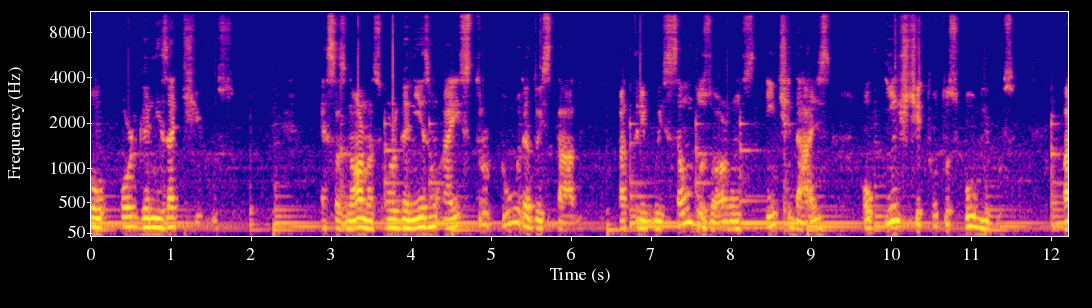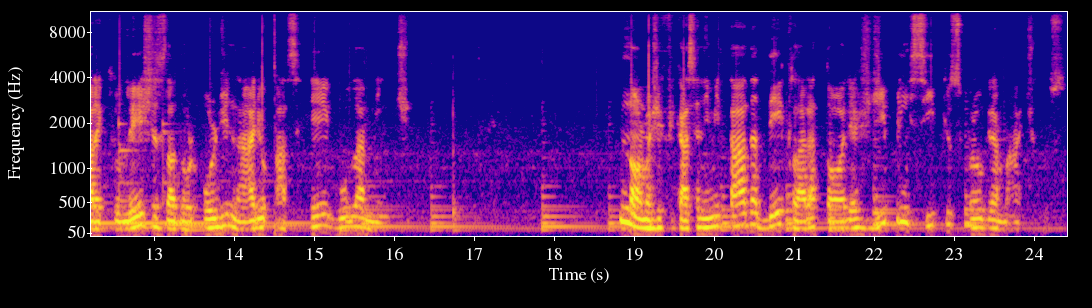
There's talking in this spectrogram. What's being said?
ou organizativos. Essas normas organizam a estrutura do Estado, atribuição dos órgãos, entidades ou institutos públicos, para que o legislador ordinário as regulamente. Normas de eficácia limitada declaratórias de princípios programáticos.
